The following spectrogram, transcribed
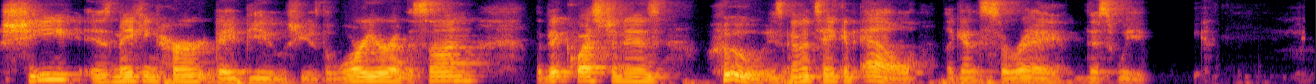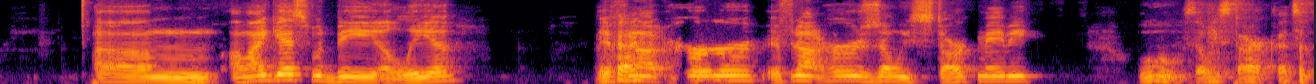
she is making her debut. She is the Warrior of the Sun. The big question is who is going to take an L against Sarray this week? Um, my guess would be Aliyah. If Okay. not her, if not her, Zoey Stark, maybe. Ooh, Zoey Stark. That's a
